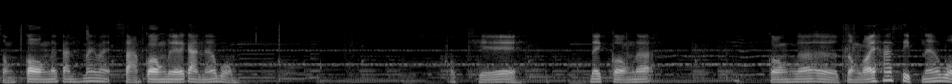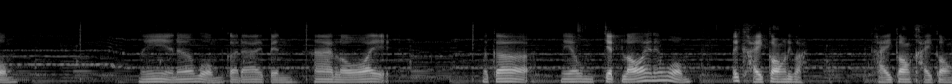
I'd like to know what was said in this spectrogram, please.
สองกองแล้วกัน ไม่ไม่สามกองเลยแล้วกันนะครับผม โอเค ได้กองละกองละเออสองร้อยห้าสิบนะครับผม นี่นะครับผมก็ได้เป็นห้าร้อยแล้วก็เนี่ยเจ็ดร้อยนะครับผมเอ้ยขกองดีกว่าไขกองไขกอง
